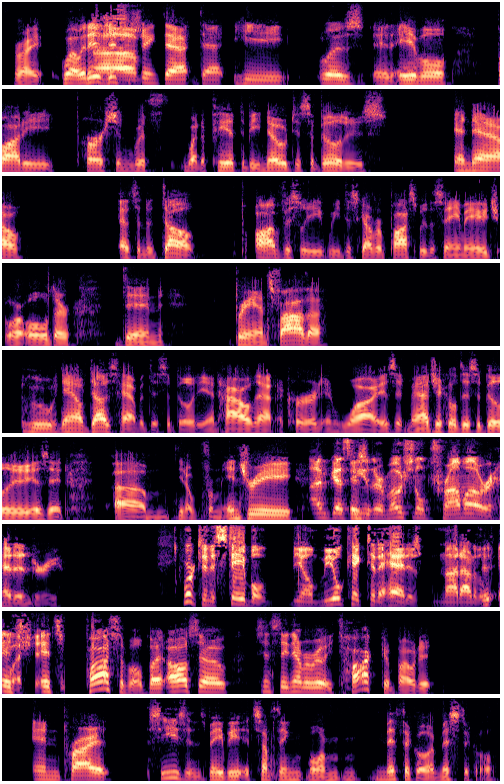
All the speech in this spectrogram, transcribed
Right. Well, it is um, interesting that that he was an able-bodied person with what appeared to be no disabilities, and now, as an adult, obviously we discover possibly the same age or older than Bran's father who now does have a disability and how that occurred and why. Is it magical disability? Is it, um, you know, from injury? I'm guessing Is either it, emotional trauma or head injury. Worked in a stable, you know, mule kick to the head is not out of the it's, question. It's possible, but also since they never really talked about it in prior seasons, maybe it's something more mythical or mystical.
